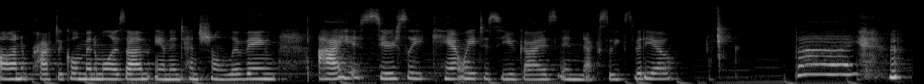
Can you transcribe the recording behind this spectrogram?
on practical minimalism and intentional living. I seriously can't wait to see you guys in next week's video. Bye!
